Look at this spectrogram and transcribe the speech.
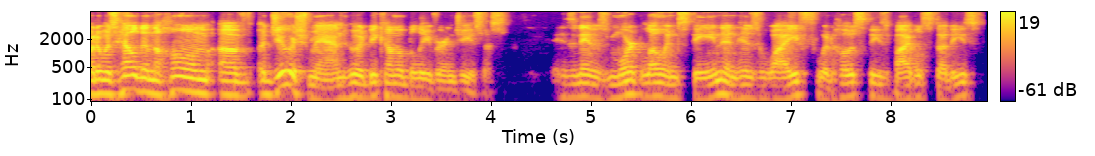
but it was held in the home of a Jewish man who had become a believer in Jesus. His name is Mort Lowenstein, and his wife would host these Bible studies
